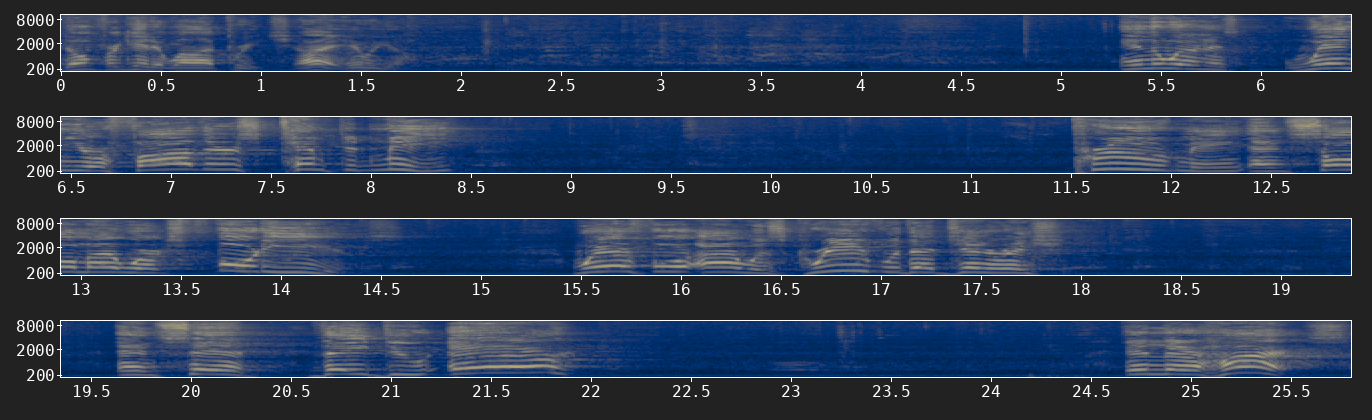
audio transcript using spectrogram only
Don't forget it while I preach. All right, here we go. In the wilderness, when your fathers tempted me, proved me, and saw my works 40 years. Wherefore I was grieved with that generation and said, They do err in their hearts,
